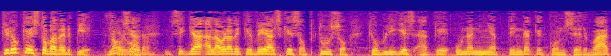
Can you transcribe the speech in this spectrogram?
Creo que esto va a dar pie, ¿no? O sea, si ya a la hora de que veas que es obtuso, que obligues a que una niña tenga que conservar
